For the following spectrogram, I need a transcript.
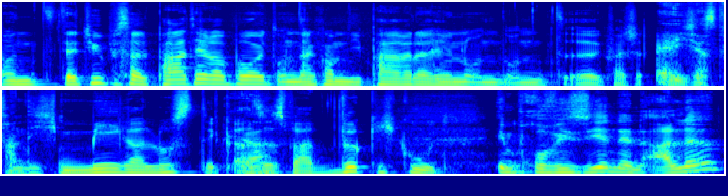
und der Typ ist halt Paartherapeut und dann kommen die Paare dahin und, und äh, Quatsch. Ey, das fand ich mega lustig. Also Ja. es war wirklich gut. Improvisieren denn alle?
